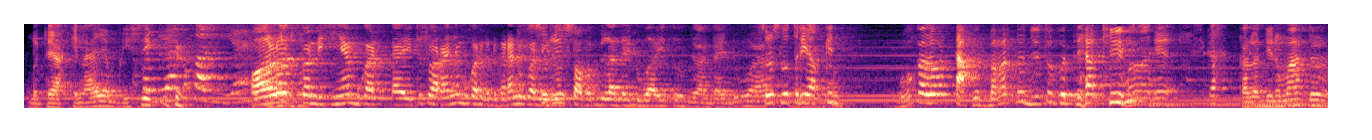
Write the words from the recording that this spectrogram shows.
Berteriakin aja berisik. Kepagian. Oh lo kondisinya bukan eh, itu suaranya bukan kedengeran bukan di rooftop tapi di lantai dua itu. di lantai dua. Terus lu teriakin? Gue kalau takut banget tuh justru gue teriakin. Malah kayak sikah kalau di rumah tuh "Ya,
